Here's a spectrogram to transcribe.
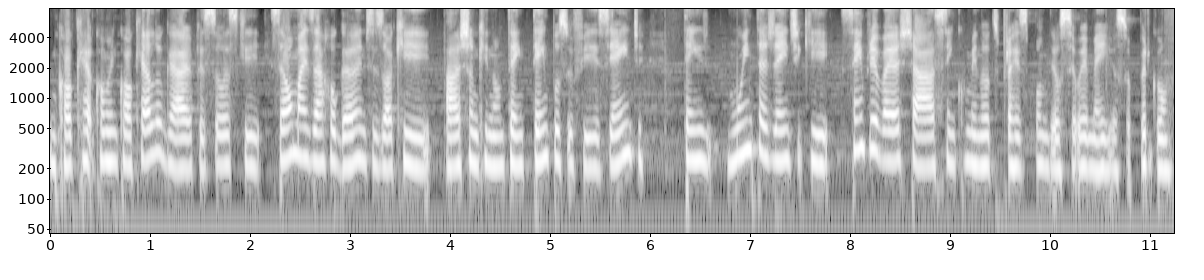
em qualquer, como em qualquer lugar, pessoas que são mais arrogantes ou que acham que não tem tempo suficiente, tem muita gente que sempre vai achar cinco minutos para responder o seu e-mail, a sua pergunta.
